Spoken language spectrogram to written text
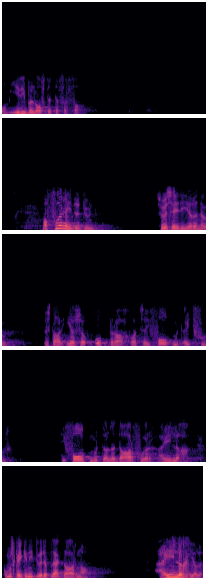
om hierdie belofte te vervul. Maar voor hy dit doen, so sê die Here nou, is daar eers 'n opdrag wat sy volk moet uitvoer. Die volk moet hulle daarvoor heilig. Kom ons kyk in die tweede plek daarna. Heilig julle.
